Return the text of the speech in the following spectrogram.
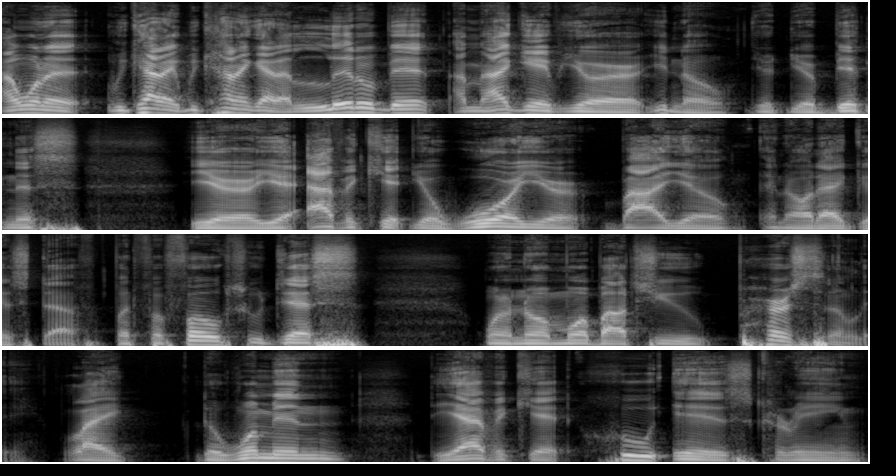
I want to we kind of we kind of got a little bit. I mean, I gave your you know your your business your your advocate, your warrior bio, and all that good stuff. But for folks who just want to know more about you personally, like the woman, the advocate, who is Kerene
